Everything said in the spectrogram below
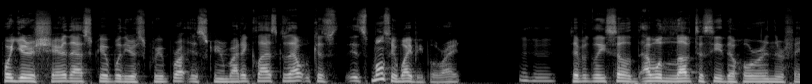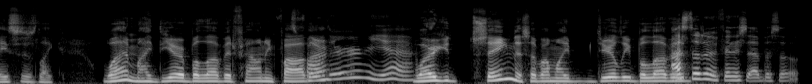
for you to share that script with your script wri- screenwriting class because because it's mostly white people, right? Mhm. Typically, so I would love to see the horror in their faces, like, "What, my dear beloved founding father? Father, yeah. Why are you saying this about my dearly beloved?" I still didn't finish the episode.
